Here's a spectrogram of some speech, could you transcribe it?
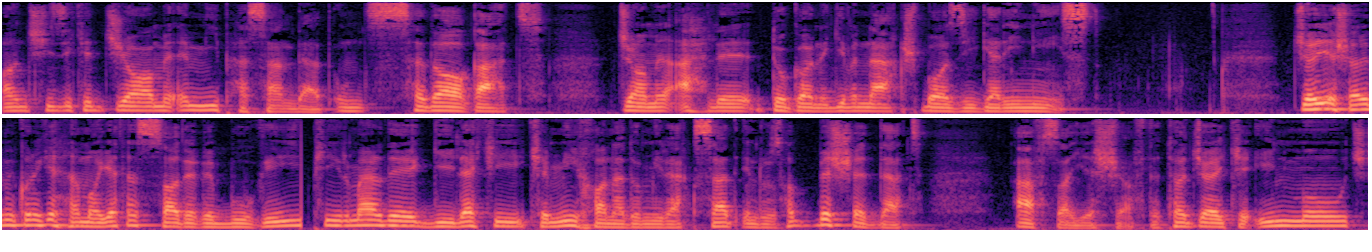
آن چیزی که جامعه میپسندد اون صداقت جامعه اهل دوگانگی و نقش بازیگری نیست. جایی اشاره می‌کنه که حمایت از صادق بوغی پیرمرد گیلکی که می‌خواند و میرقصد این روزها به شدت افزایش یافته. تا جایی که این موج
